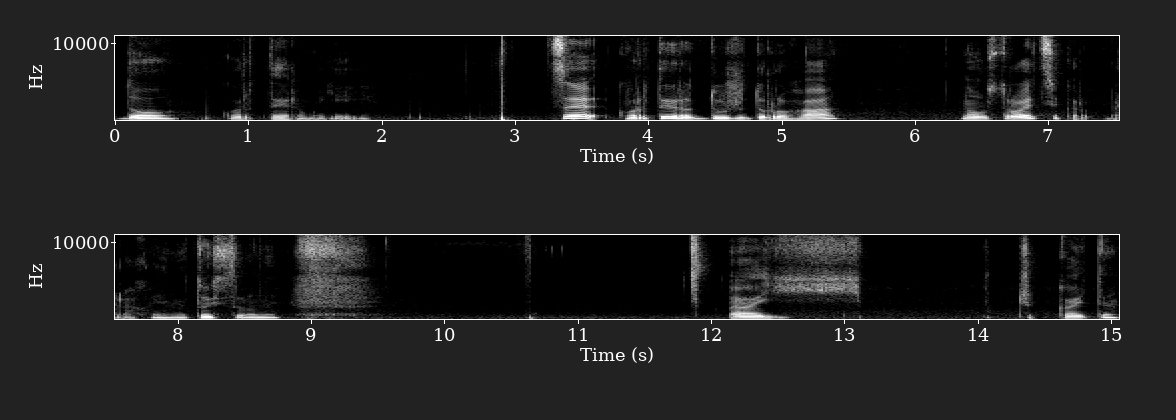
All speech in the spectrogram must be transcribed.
до квартири моєї. Це квартира дуже дорога. На устройці, кор... бляха, я не той сторони. Ай. Чекайте.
